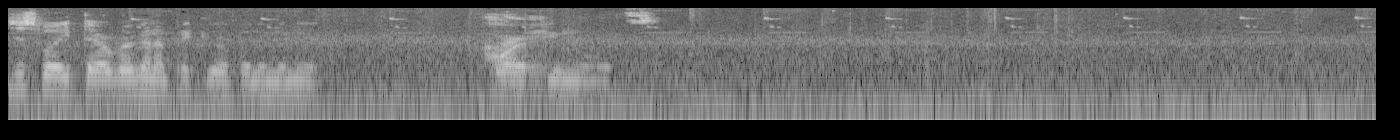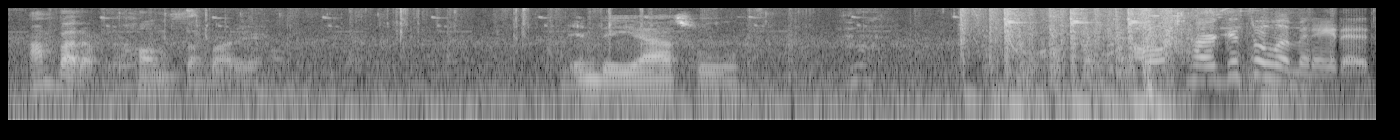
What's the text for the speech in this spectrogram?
Just wait there. We're gonna pick you up in a minute. Or a few minutes. I'm about to punk somebody. In the asshole. All targets eliminated.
